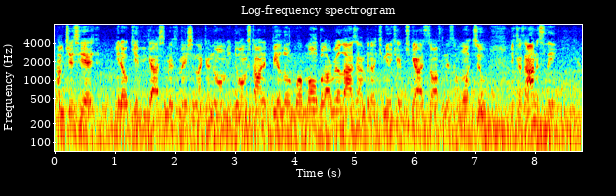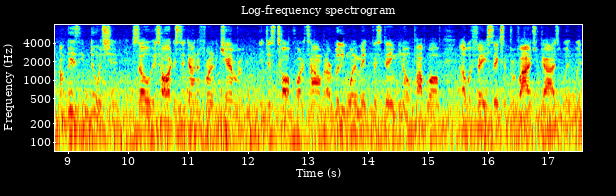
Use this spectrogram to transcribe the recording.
I'm just here you know, give you guys some information like I normally do. I'm starting to be a little more mobile. I realize I haven't been able to communicate with you guys as often as I want to because honestly, I'm busy. I'm doing shit. So it's hard to sit down in front of the camera and just talk all the time, but I really want to make this thing, you know, pop off uh, with Phase 6 and provide you guys with, with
